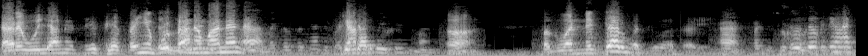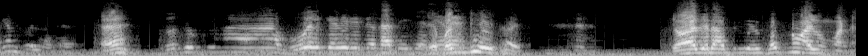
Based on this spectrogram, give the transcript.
તારે ઓલાને દેખે તો અહીંયા પોતાને માને ને. ભગવાન ને ચાર બધી ભૂલ કેવી રીતે થતી છે બધી થાય. જો આજ રાત્રિએ સપનું આવ્યું મને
